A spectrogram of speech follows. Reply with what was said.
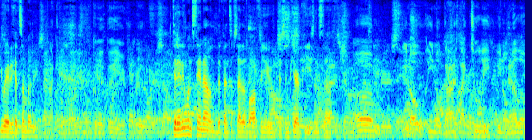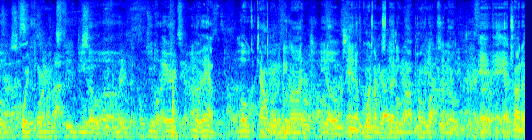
You ready to hit somebody? Man, I can't wait. It's going to be a good year, for real. Did anyone stand out on the defensive side of the ball for you, just in PRPs and stuff? Um, you know, you know, guys like Tuli, you know, Mello, Korey Foreman, you know, uh, you know, Eric, you know, they have loads of talent on the D line, you know, and of course I'm studying my opponents, you know, and, and, and try to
